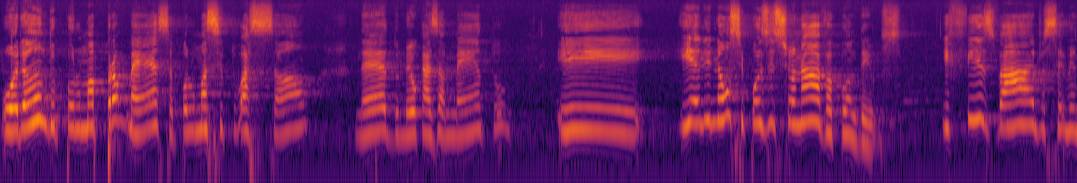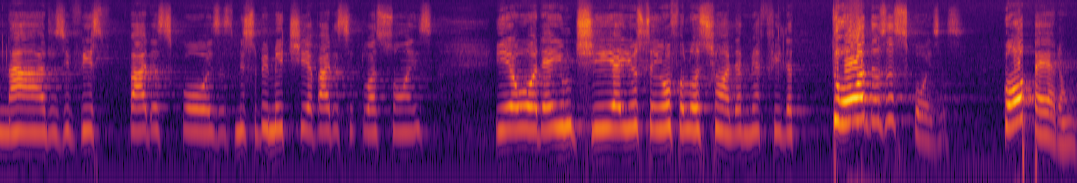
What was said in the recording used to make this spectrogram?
Orando por uma promessa, por uma situação, né? Do meu casamento. E, e ele não se posicionava com Deus. E fiz vários seminários e fiz várias coisas, me submeti a várias situações. E eu orei um dia e o Senhor falou assim: Olha, minha filha, todas as coisas cooperam.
